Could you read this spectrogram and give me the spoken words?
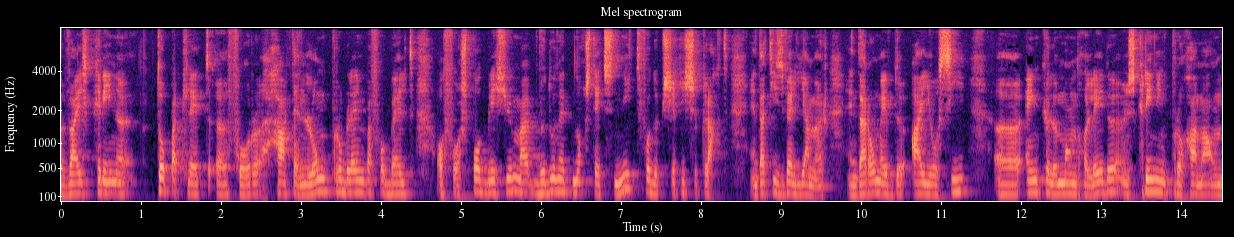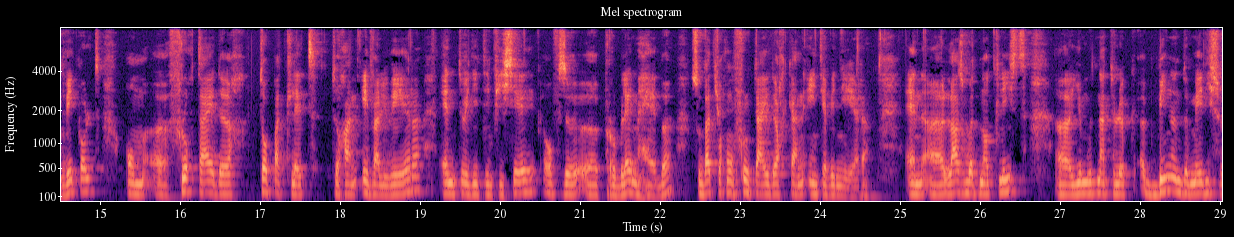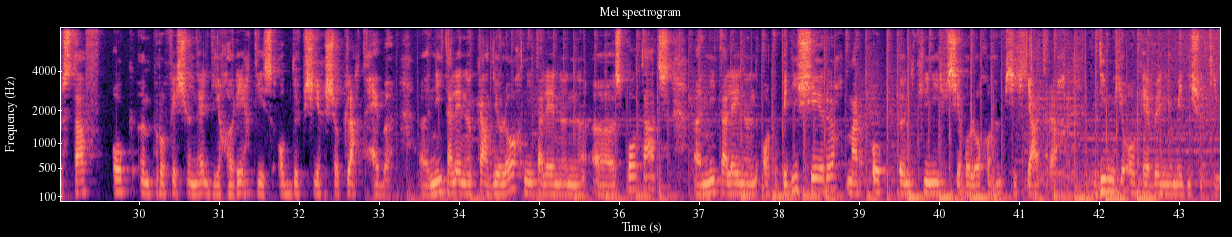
wij screenen topatleet uh, voor hart- en longprobleem bijvoorbeeld, of voor spotblessure, maar we doen het nog steeds niet voor de psychische klacht. En dat is wel jammer. En daarom heeft de IOC uh, enkele maanden geleden een screeningprogramma ontwikkeld om uh, vroegtijdig topatleet te gaan evalueren en te identificeren of ze uh, problemen hebben, zodat je gewoon vroegtijdig kan interveneren. En uh, last but not least, uh, je moet natuurlijk binnen de medische staf ook een professioneel die gericht is op de psychische klacht hebben. Niet alleen een cardioloog, niet alleen een sportarts, niet alleen een orthopedisch chirurg, maar ook een klinisch psycholoog en een psychiater. Die moet je ook hebben in je medische team.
